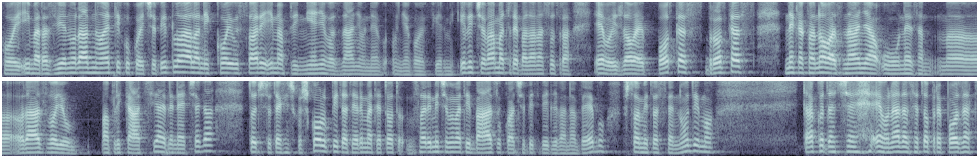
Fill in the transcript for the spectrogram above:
koji ima razvijenu radnu etiku, koji će biti lojalan i koji u stvari ima primjenjivo znanje u, njego, u njegovoj firmi. Ili će vama treba danas sutra, evo iz ovaj podcast, broadcast, nekakva nova znanja u, ne znam, razvoju aplikacija ili nečega, ćete u tehničku školu, pitate jel imate to, to, u stvari mi ćemo imati bazu koja će biti vidljiva na webu, što mi to sve nudimo, tako da će, evo, nadam se to prepoznat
